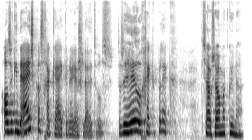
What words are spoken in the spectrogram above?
als ik in de ijskast ga kijken naar jouw sleutels... dat is een heel gekke plek. Zou zomaar kunnen.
